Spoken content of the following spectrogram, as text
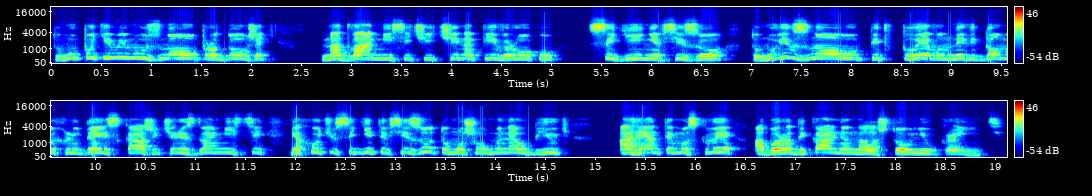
тому потім йому знову продовжать на два місяці чи на півроку сидіння в СІЗО. Тому він знову під впливом невідомих людей скаже через два місяці: Я хочу сидіти в СІЗО, тому що в мене вб'ють агенти Москви або радикально налаштовані українці.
